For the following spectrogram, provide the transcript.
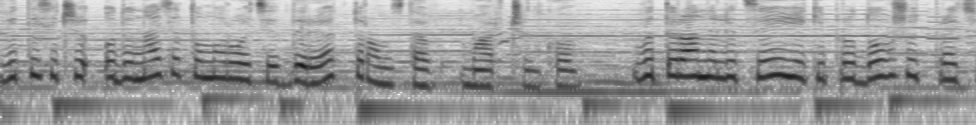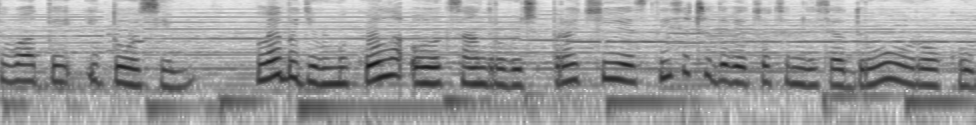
У 2011 році директором став Марченко. Ветерани ліцею, які продовжують працювати і досі. Лебедів Микола Олександрович працює з 1972 року.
